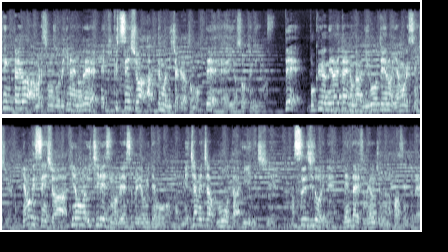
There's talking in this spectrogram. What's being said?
展開はあまり想像できないのでえ菊池選手はあっても2着だと思って、え、予想を組んでいきます。で僕が狙いたいのが2号艇の山口選手。山口選手は昨日の1レースのレースぶりを見ても、まあ、めちゃめちゃモーターいいですし、まあ、数字通りね連帯率も47%で、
